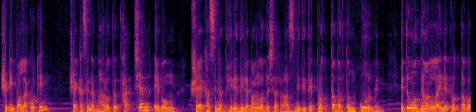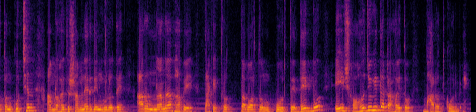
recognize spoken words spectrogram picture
সেটি বলা কঠিন। শেখ হাসিনা ভারতে থাকছেন এবং শেখ হাসিনা ধীরে ধীরে বাংলাদেশের রাজনীতিতে প্রত্যাবর্তন করবেন। ইতিমধ্যে অনলাইনে প্রত্যাবর্তন করছেন। আমরা হয়তো সামনের দিনগুলোতে আরও নানাভাবে তাকে প্রত্যাবর্তন করতে দেখব। এই সহযোগিতাটা হয়তো ভারত করবে।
